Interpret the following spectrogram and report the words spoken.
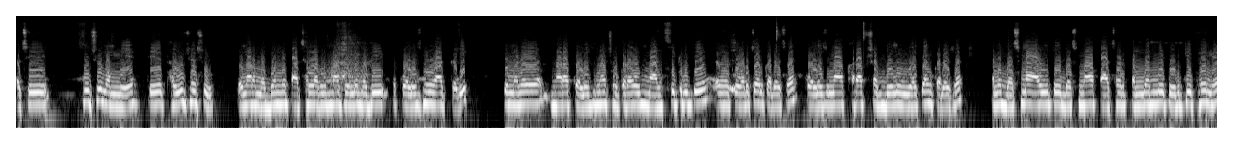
પછી પૂછ્યું મમ્મીએ કે, થયું છે શું? તો મારા મધરને પાછળના રૂમમાં જઈને બધી કોલેજની વાત કરી કે મને મારા કોલેજના છોકરાઓ માનસિક રીતે ટોર્ચર કરે છે. કોલેજમાં ખરાબ શબ્દોનું વર્તન કરે છે. અને બસમાં આવું તો બસમાં પાછળ પંદરની ટોળકી થઈને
